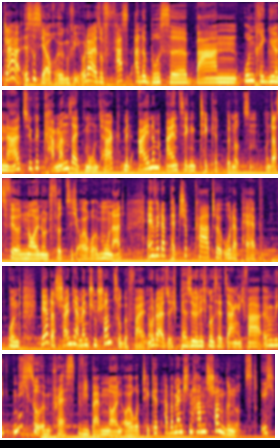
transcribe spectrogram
klar, ist es ja auch irgendwie, oder? Also fast alle Busse, Bahnen und Regionalzüge kann man seit Montag mit einem einzigen Ticket benutzen. Und das für 49 Euro im Monat. Entweder per Chipkarte oder per App. Und ja, das scheint ja Menschen schon zu gefallen, oder? Also ich persönlich muss jetzt sagen, ich war irgendwie nicht so impressed wie beim 9-Euro-Ticket, aber Menschen haben es schon genutzt. Ich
